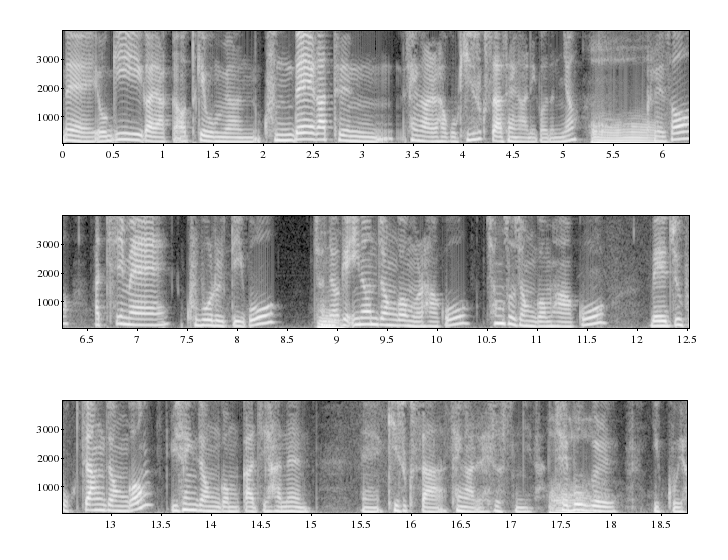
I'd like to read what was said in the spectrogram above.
네, 여기가 약간 어떻게 보면 군대 같은 생활을 하고 기숙사 생활이거든요. 오. 그래서 아침에 구보를 뛰고 저녁에 음. 인원 점검을 하고 청소 점검하고 매주 복장 점검, 위생 점검까지 하는 네, 기숙사 생활을 했었습니다. 오. 제복을 입고요.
